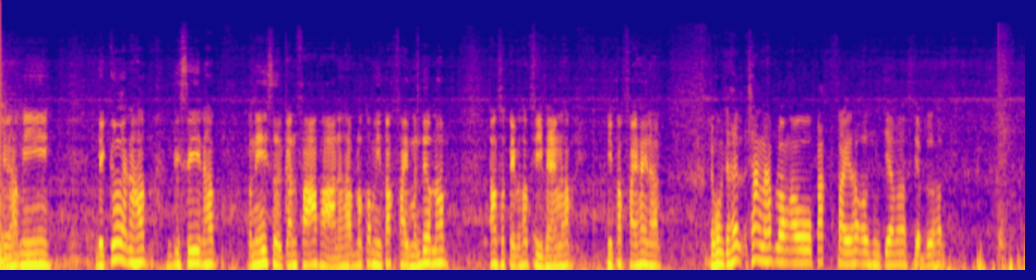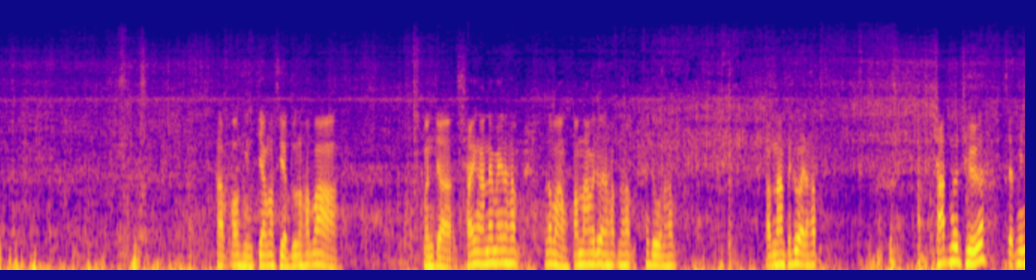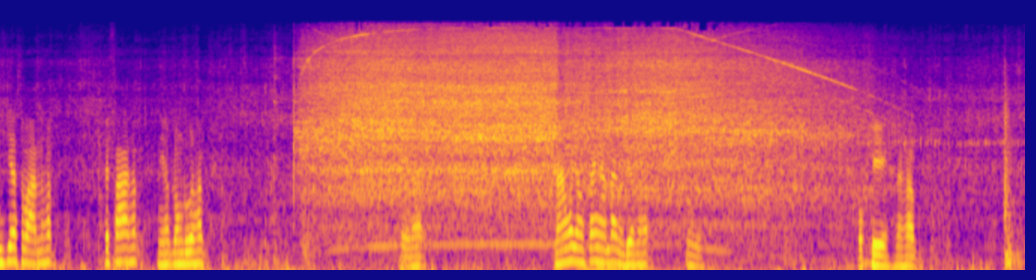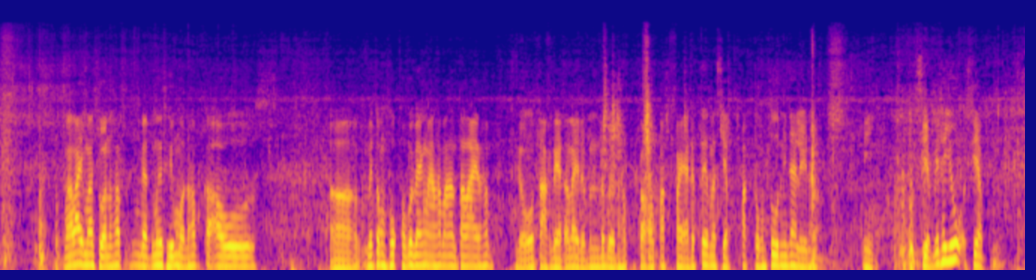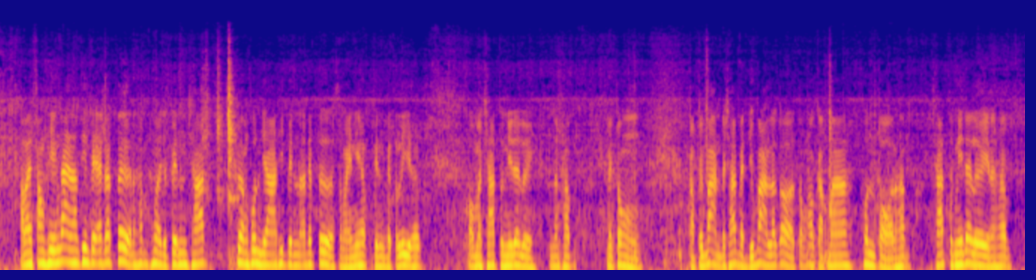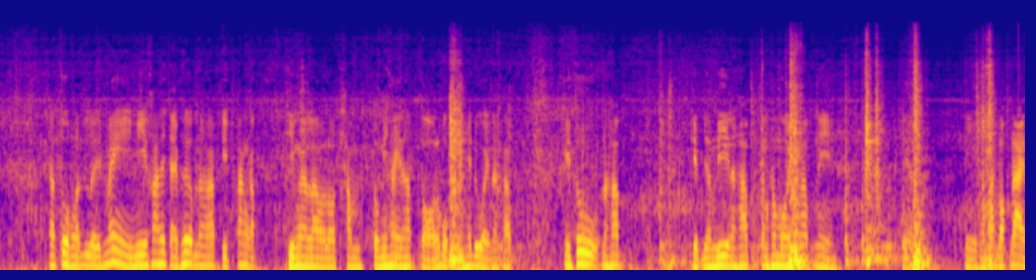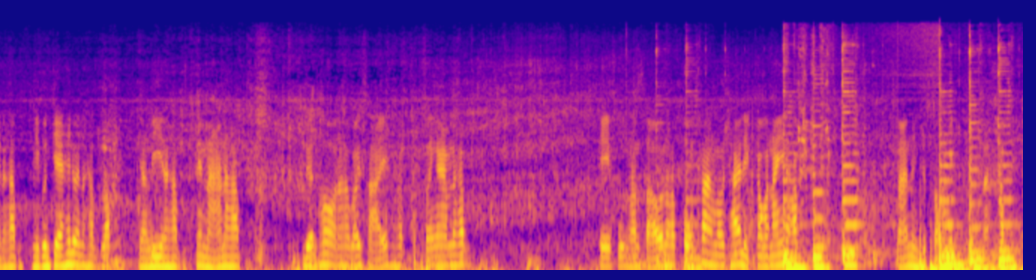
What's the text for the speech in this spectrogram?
นี่นะครับมีเบเกอร์นะครับดีซีนะครับ ตอนนี้เสิร์ชกันฟ้าผ่านะครับ แล้วก็มีปลั๊กไฟเหมือนเดิมนะครับ ตามสเต็ปครับสี่แผงนะครับ มีปลั๊กไฟให้นะครับ เดี๋ยวผมจะให้ช่างนะครับ ลองเอาปลั๊กไฟนะครับเอาหินเจียมาเสียบดูครับ ครับเอาหินเจียมาเสียบดูนะครับว่า มันจะใช้งานได้ไหมนะครับ ระหว่างปั๊มน้ำไปด้วยนะครับนะครับ ให้ดูนะครับปั๊มน้ำไปด้วยนะครับ ชาร์จมือถือเสียบหินเจียสว่านนะครับ ไฟฟ้าครับนี่ครับลองดูนะครับนี่นะครับน้ำก็ยังใช้งานได้เหมือนเดิมนะครับนี่ โอเคนะครับ มาไล่มาสวนนะครับ แบตมือถือหมดนะครับ ก็เอาเอ่อไม่ต้องพก power bank มาครับอันตรายนะครับ เดี๋ยวตากแดดอะไรเดี๋ยวมันระเบิดนะครับ ก็เอาปลั๊กไฟอะแดปเตอร์มาเสียบปลั๊กตรงตู้นี้ได้เลยนะครับ นี่เสียบวิทยุเสียบอะไรฟังเพลงได้นะครับที่เป็นอะแดปเตอร์นะครับไม่ว่าจะเป็นชาร์จเครื่องพ่นยาที่เป็นอะแดปเตอร์สมัยนี้ครับเป็นแบตเตอรี่ครับก็เอามาชาร์จตัวนี้ได้เลยนะครับ ไม่ต้องกลับไปบ้านไปชาร์จแบตอยู่บ้านแล้วก็ต้องเอากลับมาพ่นต่อนะครับ ชาร์จตรงนี้ได้เลยนะครับ ชาตู้ของเราเลย ไม่มีค่าใช้จ่ายเพิ่มนะครับ ติดตั้งกับทีมงานเราเราทำตรงนี้ให้นะครับ ต่อระบบนี้ให้ด้วยนะครับ มีตู้นะครับ เก็บอย่างดีนะครับกันขโมยนะครับนี่นี่นะครับนี่สามารถล็อกได้นะครับ มีกุญแจให้ด้วยนะครับ ล็อกอย่างดีนะครับแน่นหนานะครับ เดือนท่อนะครับร้อยสายนะครับสวยงามนะครับเทปูนฐานเสานะครับโครงสร้างเราใช้เหล็กกาวไนท์นะครับหนา1.2มิลนะครับ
